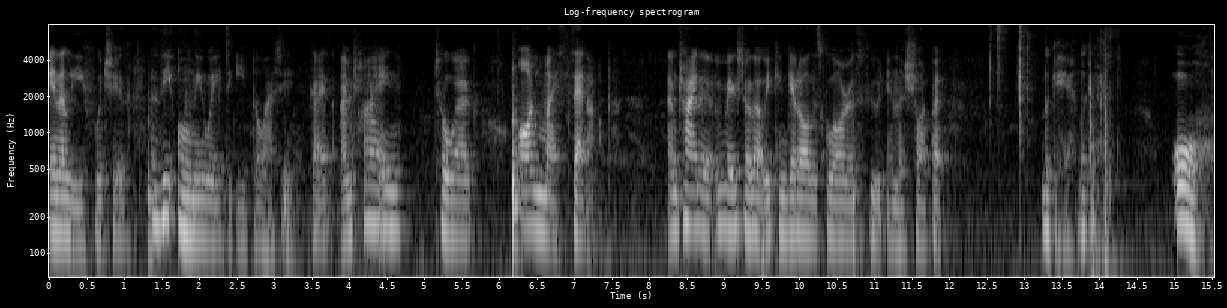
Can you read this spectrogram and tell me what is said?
in a leaf, which is the only way to eat the waakye. Guys, I'm trying to work on my setup. I'm trying to make sure that we can get all this glorious food in the shot, but look at here, look at this. Oh,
